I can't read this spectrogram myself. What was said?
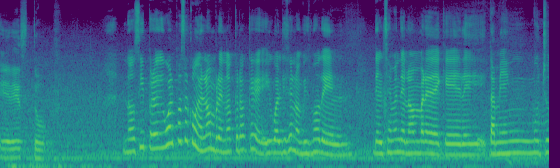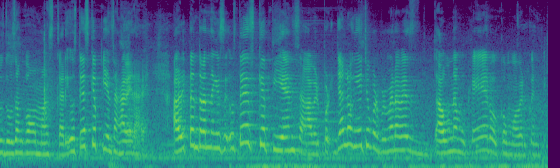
eres tú. No, sí, pero igual pasa con el hombre, ¿no? Creo que igual dicen lo mismo del, del semen del hombre, de que también muchos lo usan como mascarilla. ¿Ustedes qué piensan? A ver, a ver. Ahorita entrando en ese, ¿ustedes qué piensan? A ver, ¿ya lo han hecho por primera vez a una mujer o como? A ver, cuéntanos.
